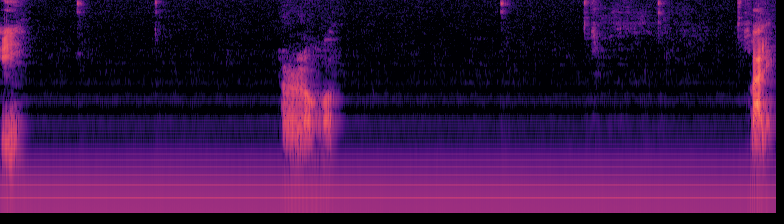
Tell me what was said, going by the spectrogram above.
y prolongo. Vale,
